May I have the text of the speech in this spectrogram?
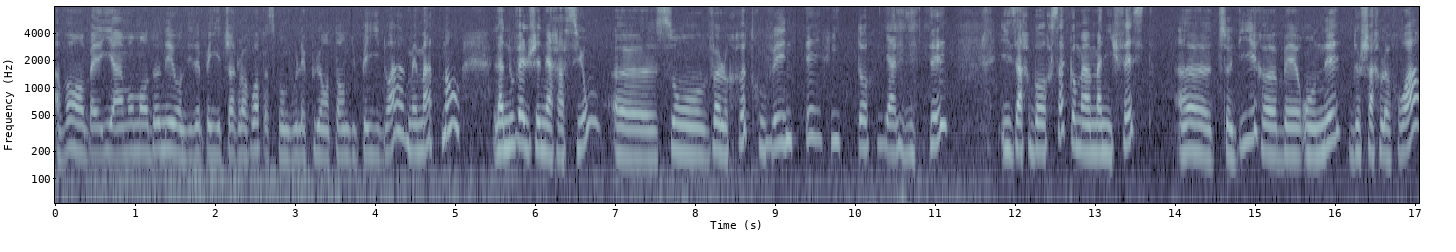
Avant, ben, il y a un moment donné, on disait pays de Charleroi parce qu'on ne voulait plus entendre du pays noir, mais maintenant, la nouvelle génération euh, veulent retrouver une territorialité. Ils arborent ça comme un manifeste, hein, de se dire euh, ben, on est de Charleroi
